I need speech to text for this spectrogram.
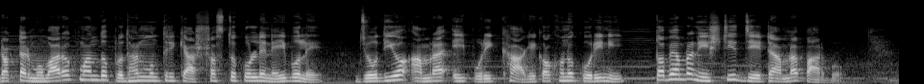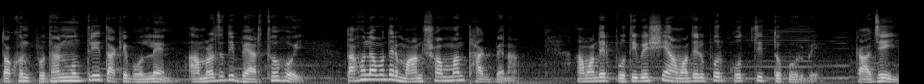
ডক্টর মুবারক মান্দ প্রধানমন্ত্রীকে আশ্বস্ত করলেন এই বলে, যদিও আমরা এই পরীক্ষা আগে কখনো করিনি, তবে আমরা নিশ্চিত যে এটা আমরা পারব। তখন প্রধানমন্ত্রী তাকে বললেন, আমরা যদি ব্যর্থ হই, তাহলে আমাদের মান সম্মান থাকবে না। আমাদের প্রতিবেশী আমাদের উপর কর্তৃত্ব করবে। কাজেই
